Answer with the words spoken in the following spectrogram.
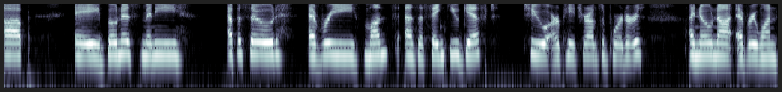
up a bonus mini episode every month as a thank you gift to our Patreon supporters. I know not everyone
